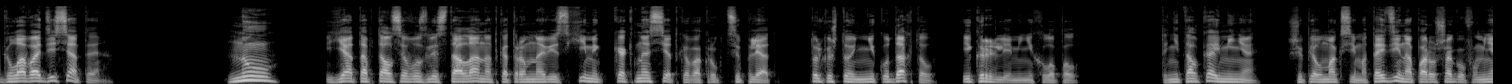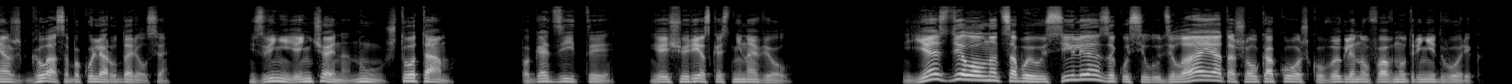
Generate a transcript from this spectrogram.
Глава 10. «Ну?» Я топтался возле стола, над которым навис химик, как наседка вокруг цыплят. Только что не кудахтал и крыльями не хлопал. «Ты не толкай меня!» — шипел Максим. «Отойди на пару шагов, у меня аж глаз об окуляр ударился». «Извини, я нечаянно. Ну, что там?» «Погоди ты, я еще резкость не навел». Я сделал над собой усилие, закусил у дела и отошел к окошку, выглянув во внутренний дворик.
